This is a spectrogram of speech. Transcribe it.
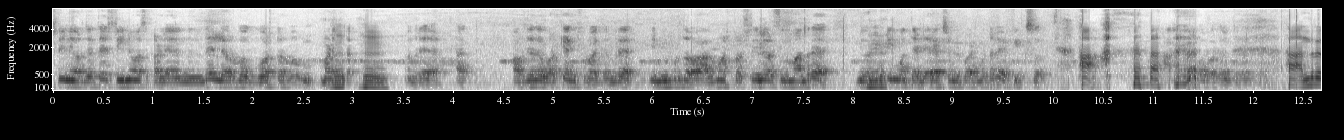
ಶ್ರೀನಿವಾಸ್ ಜೊತೆ ಶ್ರೀನಿವಾಸ ಕಳ್ಳೆಯಿಂದ ಇಲ್ಲಿವರೆಗೂ ಗೋಸ್ಟರ್ಗೂ ಮಾಡಿದ್ರೆ ಅಂದ್ರೆ ಅವ್ರ ಜೊತೆ ವರ್ಕ್ ಹೆಂಗ್ ಶುರು ಆಯ್ತು ಅಂದ್ರೆ ನಿಮ್ಮಿಬ್ರದ್ದು ಆಲ್ಮೋಸ್ಟ್ ಶ್ರೀನಿವಾಸ್ ಸಿನಿಮಾ ಅಂದ್ರೆ ನೀವು ರೈಟಿಂಗ್ ಮತ್ತೆ ಡೈರೆಕ್ಷನ್ ಡಿಪಾರ್ಟ್ಮೆಂಟ್ ಅಲ್ಲಿ ಫಿಕ್ಸ್ ಹಾಂ. ಹಾಂ ಅಂದರೆ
